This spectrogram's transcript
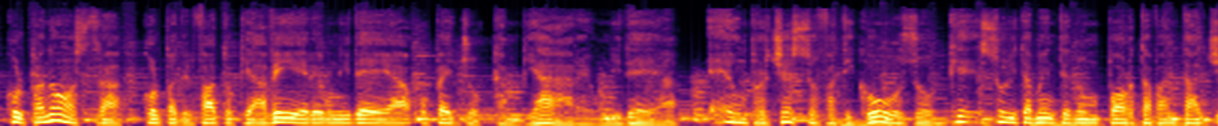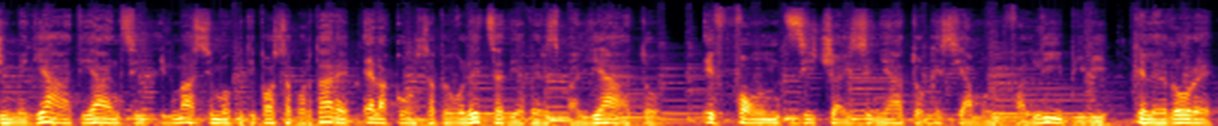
colpa nostra, colpa del fatto che avere un'idea, o peggio cambiare un'idea, è un processo faticoso che solitamente non porta vantaggi immediati, anzi il massimo che ti possa portare è la consapevolezza di aver sbagliato. E Fonzi ci ha insegnato che siamo infallibili, che l'errore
